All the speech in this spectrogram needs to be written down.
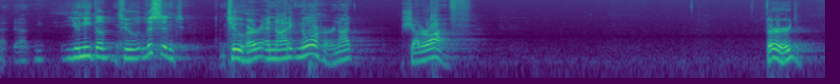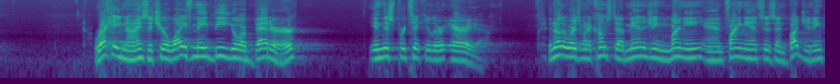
uh, you need to, to listen to her and not ignore her, not shut her off. Third, recognize that your wife may be your better in this particular area. In other words, when it comes to managing money and finances and budgeting,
